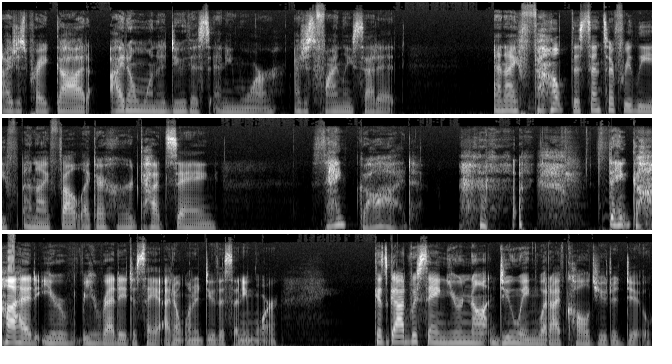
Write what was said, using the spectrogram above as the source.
I just prayed God I don't want to do this anymore I just finally said it and I felt this sense of relief and I felt like I heard God saying thank God thank God you're you're ready to say I don't want to do this anymore. Cuz God was saying you're not doing what I've called you to do.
